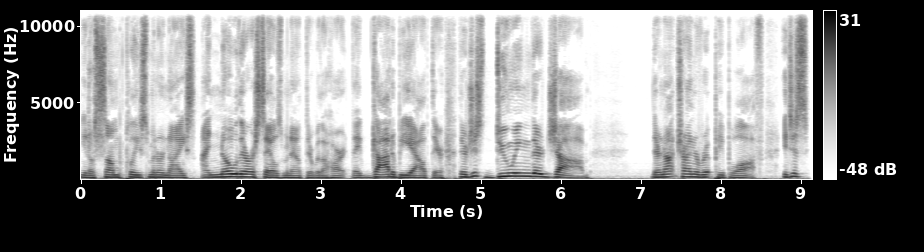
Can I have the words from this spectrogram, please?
you know, some policemen are nice. I know there are salesmen out there with a heart. They've got to be out there. They're just doing their job. They're not trying to rip people off. It just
